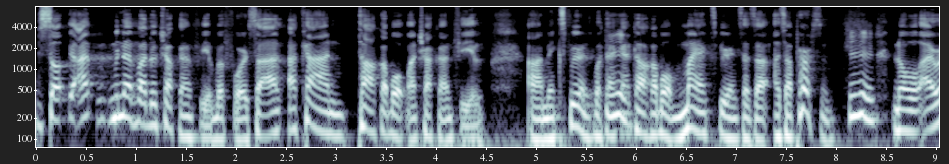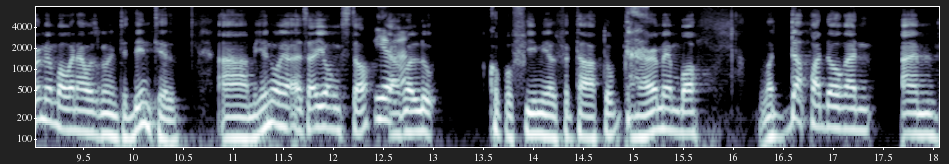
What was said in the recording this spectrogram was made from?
So I, never do track and field before, so I, I can't talk about my track and field um, experience, but mm-hmm. I can talk about my experience as a as a person. Mm-hmm. Now I remember when I was going to Dinthill, um, you know, as a youngster, yeah. I have a look, couple female for talk to, and I remember my dapper down and I'm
